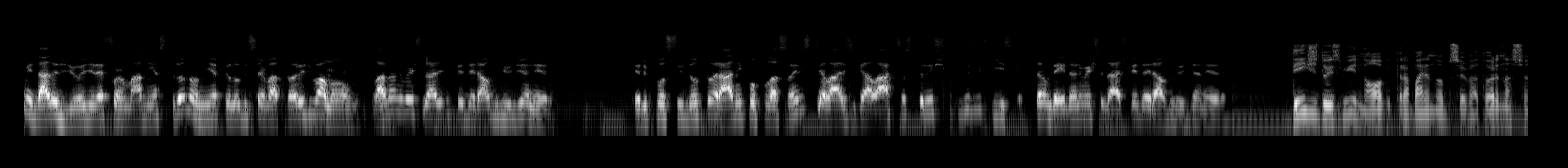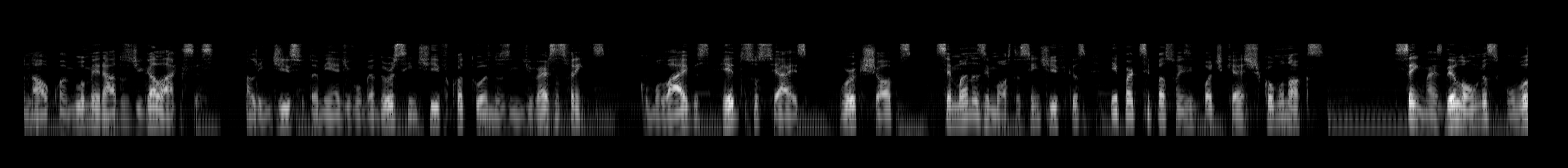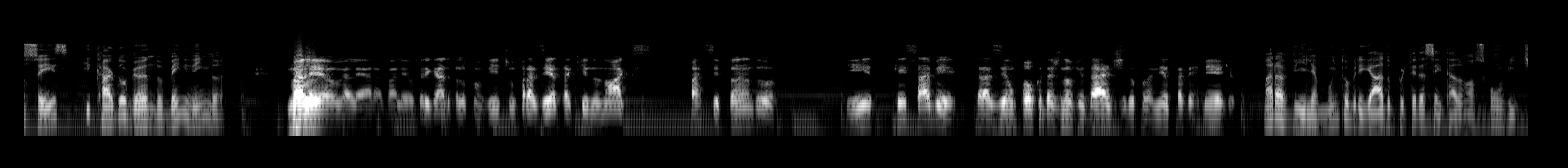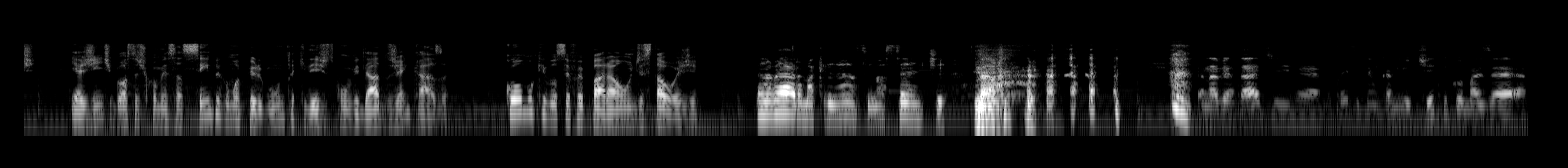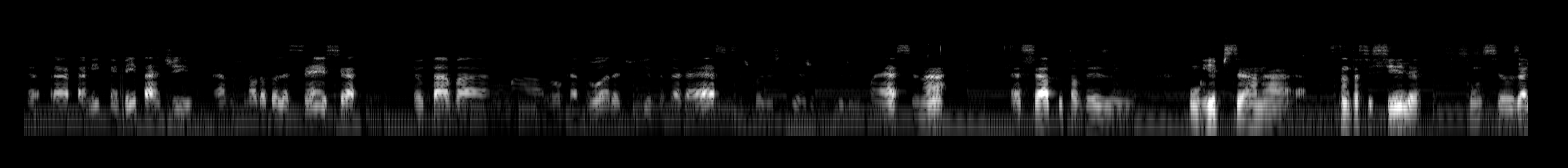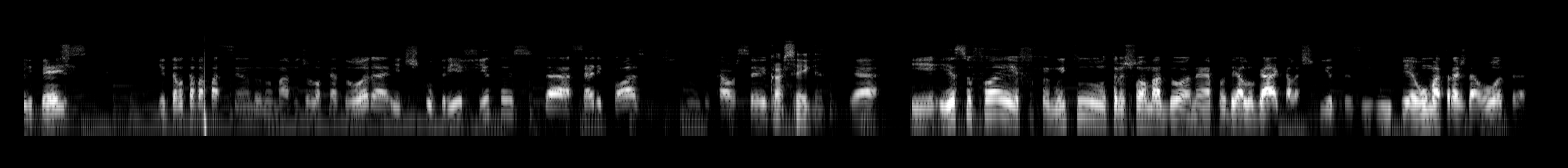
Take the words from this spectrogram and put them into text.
Convidado de hoje é formado em astronomia pelo Observatório de Valongo, lá na Universidade Federal do Rio de Janeiro. Ele possui doutorado em populações estelares de galáxias pelo Instituto de Física, também da Universidade Federal do Rio de Janeiro. Desde 2009 trabalha no Observatório Nacional com aglomerados de galáxias. Além disso, também é divulgador científico atuando em diversas frentes, como lives, redes sociais, workshops, semanas e mostras científicas e participações em podcasts como o Nox. Sem mais delongas, com vocês, Ricardo Gando, bem-vindo. Valeu, galera, valeu. Obrigado pelo convite. Um prazer estar aqui no Nox participando e, quem sabe, trazer um pouco das novidades do planeta vermelho. Maravilha, muito obrigado por ter aceitado o nosso convite. E a gente gosta de começar sempre com uma pergunta que deixa os convidados já em casa. Como que você foi parar onde está hoje? Eu não era uma criança inocente. Não. Na verdade, é, não sei se tem um caminho típico, mas é, para mim foi bem tardio. Né? No final da adolescência, eu estava numa locadora de fita VHS, essas coisas que a juventude não conhece, né? exceto talvez um, um hipster na Santa Cecília com seus LPs. Então eu estava passeando numa videolocadora e descobri fitas da série Cosmos, do, do Carl Sagan. Carl Sagan. Yeah. E isso foi, foi muito transformador, né? Poder alugar aquelas fitas e, e ver uma atrás da outra.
